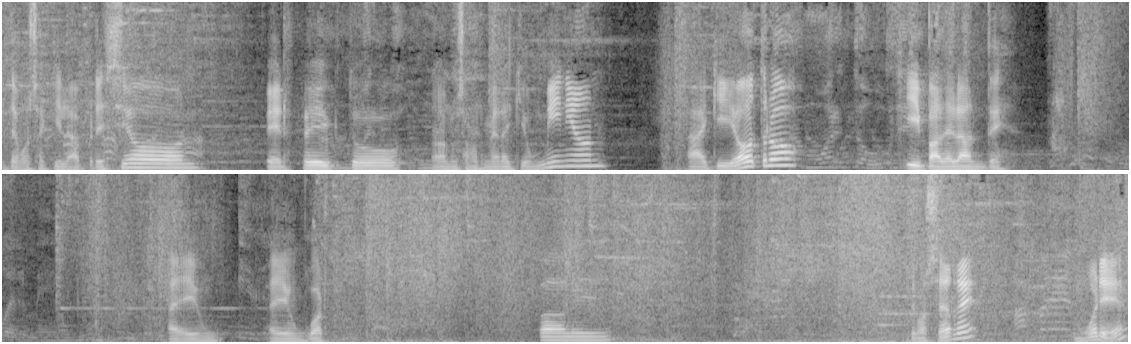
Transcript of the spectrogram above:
Metemos aquí la presión. Perfecto. Ahora vamos a formar aquí un minion. Aquí otro. Y para adelante. Hay un, hay un guard. Vale. ¿Tenemos R? Muere, ¿eh?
